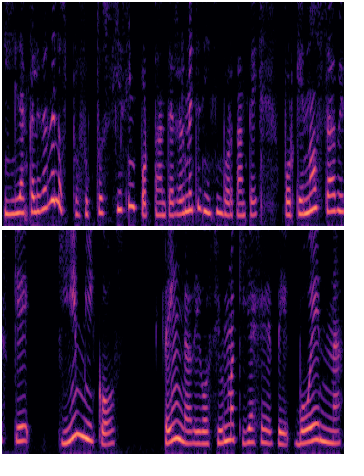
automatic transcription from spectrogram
Y la calidad de los productos sí es importante, realmente sí es importante, porque no sabes qué químicos tenga. Digo, si un maquillaje de buena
